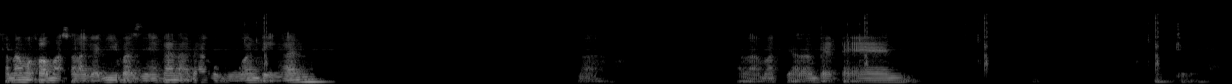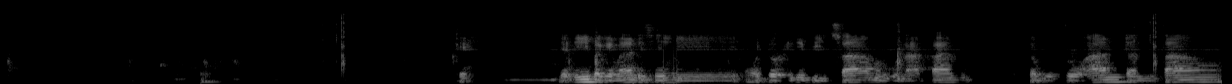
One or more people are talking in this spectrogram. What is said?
Karena kalau masalah gaji pastinya kan ada hubungan dengan nah, alamat jalan PPN oke oke jadi bagaimana di sini di Odo ini bisa menggunakan kebutuhan tentang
